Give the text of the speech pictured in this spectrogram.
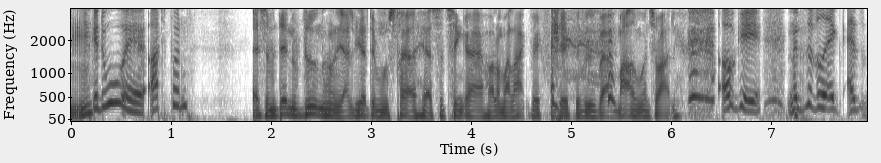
Mm. Skal du øh, odds på den? Altså med den uvidenhed, jeg lige har demonstreret her, så tænker jeg, at jeg holder mig langt væk fra det. Det vil være meget uansvarligt. Okay, men så ved jeg ikke, altså,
